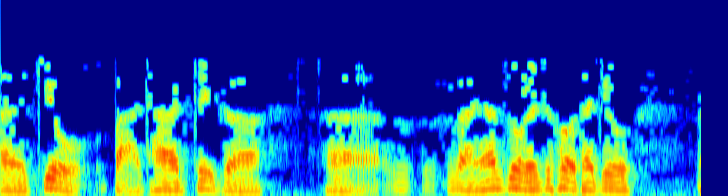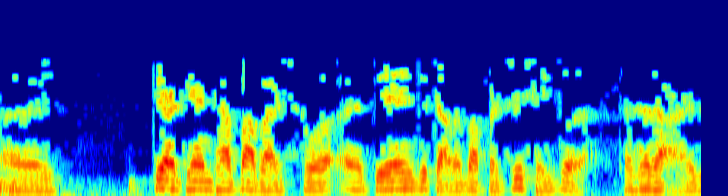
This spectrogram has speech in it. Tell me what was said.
呃就把他这个呃晚上做了之后，他就呃第二天他爸爸说，呃别人就找他爸爸这是谁做的？他说他儿子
